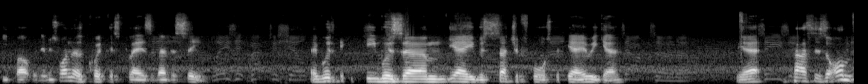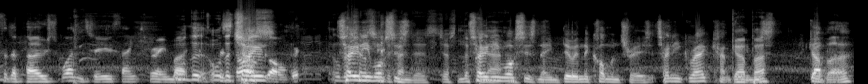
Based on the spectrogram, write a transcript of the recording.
keep up with him. He's one of the quickest players I've ever seen. It was he was um, yeah he was such a force. But yeah, here we go. Yeah, passes it on to the post. One, two. Thanks very All much. the- It's all the bizarre goal, all Tony Chelsea what's his- just Tony, what's his name, doing the commentary? Is it Tony Gregg? Can't think of Gubba. Gubba.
